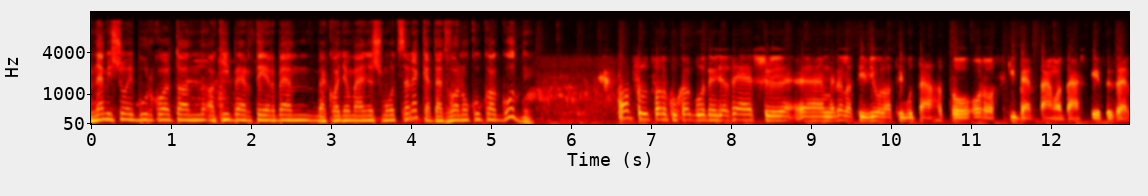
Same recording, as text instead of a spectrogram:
nem is oly burkoltan a kibertérben, meg hagyományos módszerekkel? Tehát van okuk aggódni? Abszolút van okuk aggódni, hogy az első um, relatív jól attributálható orosz kibertámadást 2000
